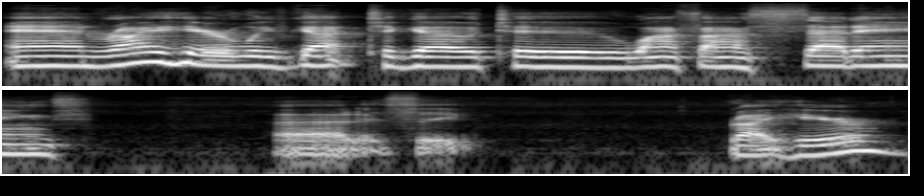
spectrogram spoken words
and right here we've got to go to Wi-Fi settings. Uh, let's see right here.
